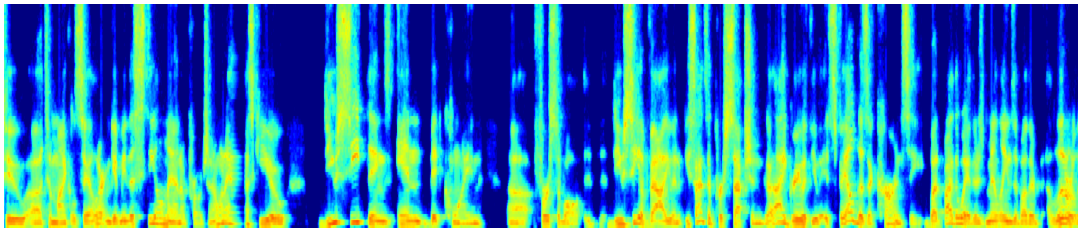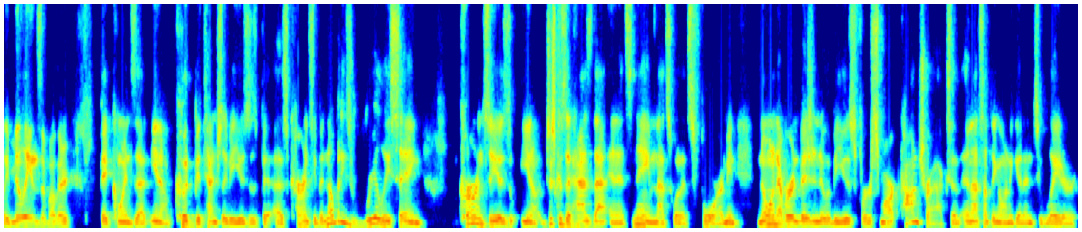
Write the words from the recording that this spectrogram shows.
to uh, to Michael Saylor, and give me the steelman approach. And I want to ask you, do you see things in Bitcoin? Uh, first of all, do you see a value in it besides a perception? I agree with you; it's failed as a currency. But by the way, there's millions of other, literally millions of other bitcoins that you know could potentially be used as as currency. But nobody's really saying currency is you know just because it has that in its name that's what it's for. I mean no one ever envisioned it would be used for smart contracts and, and that's something i want to get into later.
